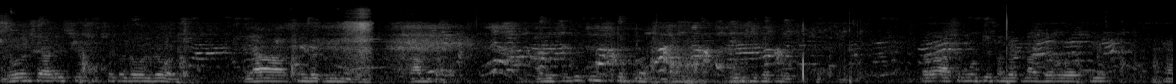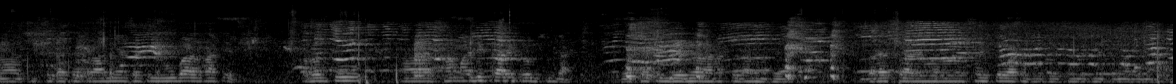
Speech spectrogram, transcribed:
दोनशे अडीचशे शिक्षक जवळजवळ या संघटनेमध्ये काम करतात. अडीचशे ते तीनशे कपूर तीनशे कपूर तर अशी मोठी संघटना दरवर्षी शिक्षकाच्या प्राण्यासाठी उभा राहतेच परंतु सामाजिक कार्यक्रम सुद्धा वर्षातून दोन वेळा रक्तदान होते बऱ्याच शाळेवर साहित्य वाटप होते संघटनेच्या माध्यमातून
